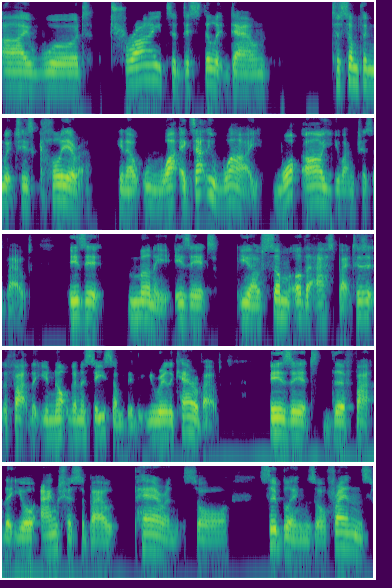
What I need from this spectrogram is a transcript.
I would try to distill it down to something which is clearer. You know, what exactly why? What are you anxious about? Is it money? Is it you know some other aspect? Is it the fact that you're not going to see somebody that you really care about? Is it the fact that you're anxious about parents or siblings or friends,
